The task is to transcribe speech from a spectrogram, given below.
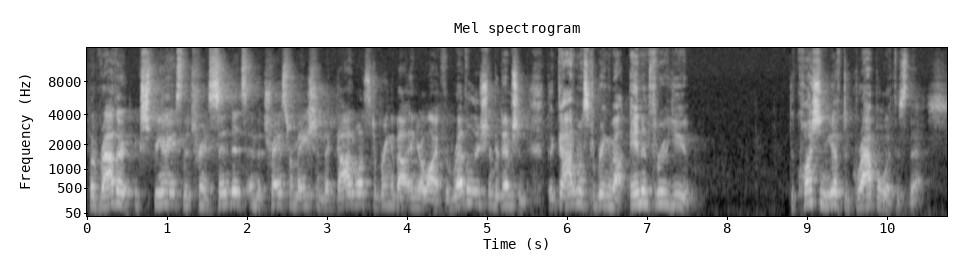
but rather experience the transcendence and the transformation that God wants to bring about in your life, the revolution of redemption that God wants to bring about in and through you, the question you have to grapple with is this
